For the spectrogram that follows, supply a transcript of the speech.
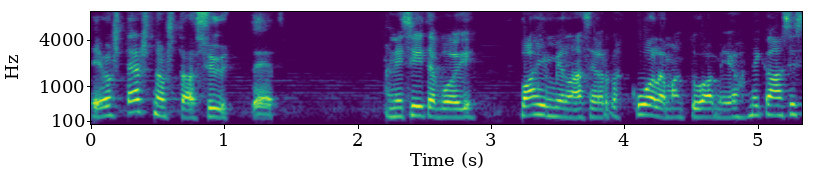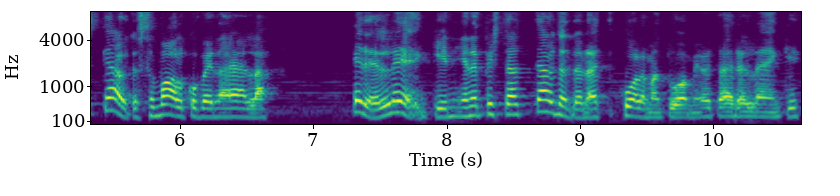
Ja jos tässä nostaa syytteet, niin siitä voi pahimmillaan seurata kuolemantuomio, mikä on siis käytössä valko edelleenkin. Ja ne pistää täytäntöön näitä kuolemantuomioita edelleenkin.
